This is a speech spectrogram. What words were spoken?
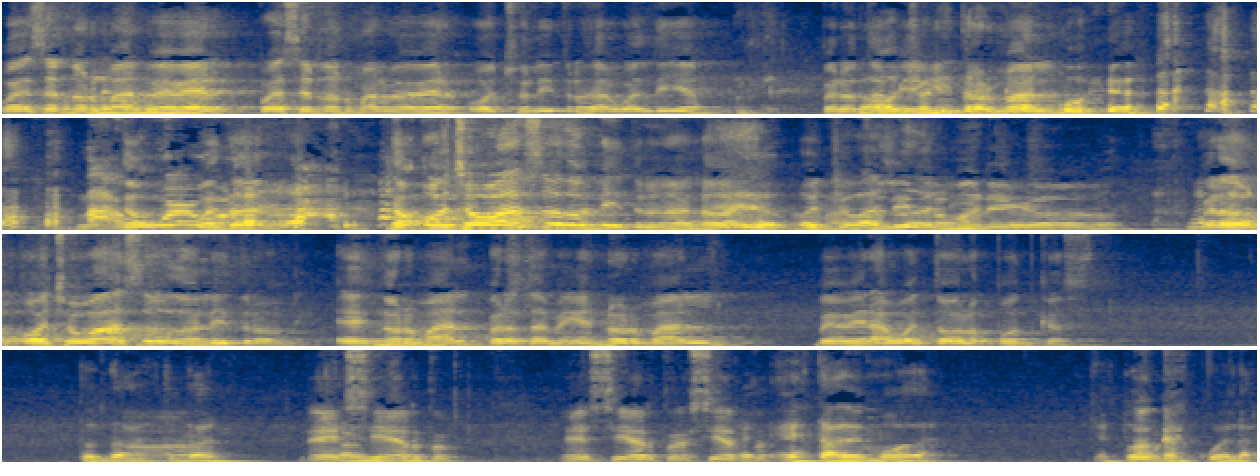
Puede ser normal beber, puede ser normal beber 8 litros de agua al día, pero No, también es litros normal. no, weón. ¡Nah, No, huevo! No, 8 vasos, 2 litros, no es la vaina. Ocho vasos de litro. marico. Perdón, 8 vasos, 2 litros. Es normal, pero también es normal beber agua en todos los podcasts. Total, Ah, total. Es cierto, es cierto, es cierto. Eh, Está de moda. Es toda Ah, una es- escuela.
